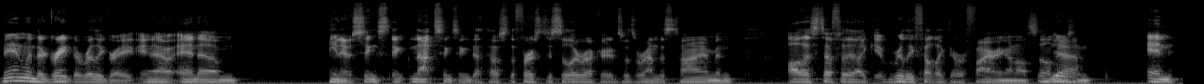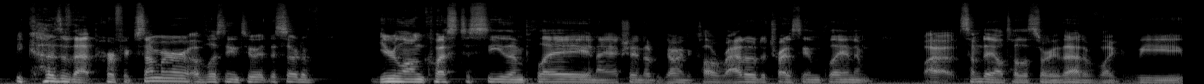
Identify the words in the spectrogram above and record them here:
man, when they're great, they're really great, you know. And um, you know, Sing, Sing not Sing Sing Death House, the first Distiller Records was around this time, and all this stuff. Like it really felt like they were firing on all cylinders, Yeah. and and because of that perfect summer of listening to it, this sort of year long quest to see them play, and I actually ended up going to Colorado to try to see them play, and then uh, someday I'll tell the story of that of like we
